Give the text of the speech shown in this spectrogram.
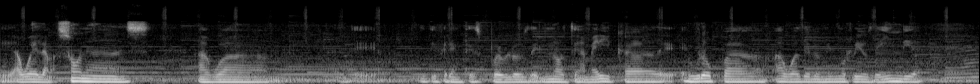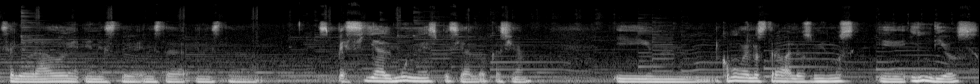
eh, agua del Amazonas, agua de diferentes pueblos del norte de América, de Europa, aguas de los mismos ríos de India, celebrado en, este, en, esta, en esta especial, muy, especial ocasión. Y mm, como ven los, los mismos eh, indios,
